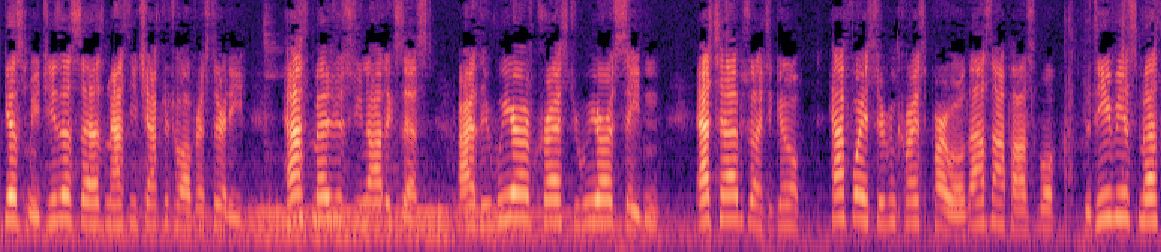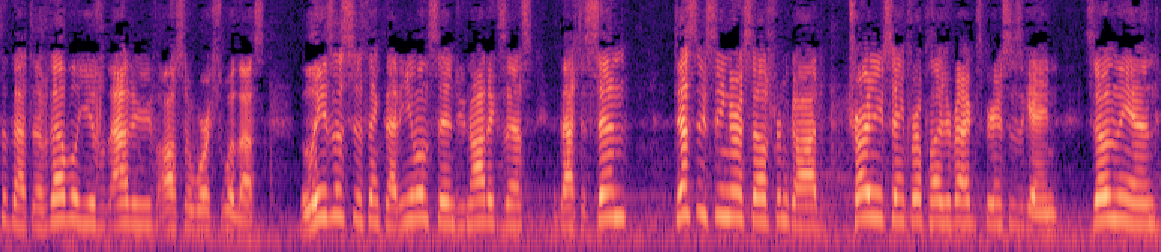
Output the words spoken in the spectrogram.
against me. Jesus says, Matthew chapter 12, verse 30. Half measures do not exist. Either we are of Christ or we are of Satan. At times, we like to go halfway serving Christ part well. That's not possible. The devious method that the devil used with Adam Eve also works with us. Leads us to think that evil and sin do not exist, that to sin, distancing ourselves from God, trying to sing for a pleasure our experiences again. So in the end,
